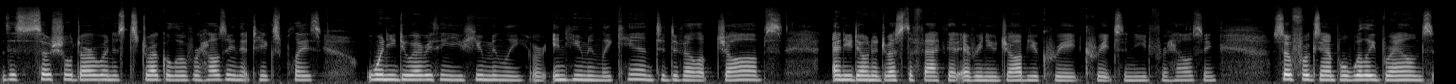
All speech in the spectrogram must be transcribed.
this social Darwinist struggle over housing that takes place when you do everything you humanly or inhumanly can to develop jobs and you don't address the fact that every new job you create creates a need for housing. So, for example, Willie Brown's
